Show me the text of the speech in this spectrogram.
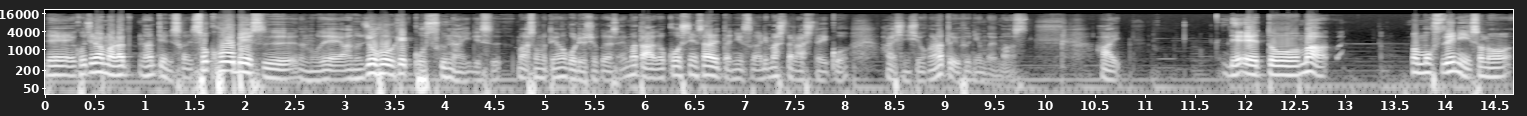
で、こちらはまあ、なんていうんですかね、速報ベースなので、あの、情報が結構少ないです。まあ、その点はご了承ください。また、あの、更新されたニュースがありましたら、明日以降、配信しようかなというふうに思います。はい。で、えっ、ー、と、まあ、まあ、もうすでに、その、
